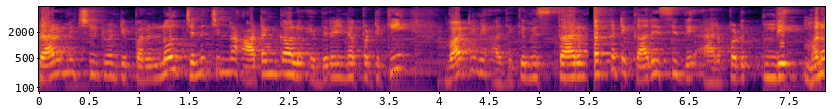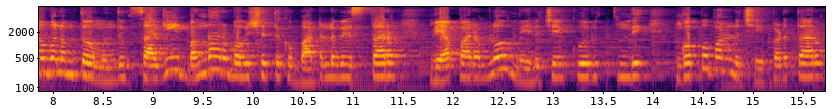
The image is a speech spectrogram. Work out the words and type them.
ప్రారంభించినటువంటి పనుల్లో చిన్న చిన్న ఆటంకాలు ఎదురైనప్పటికీ వాటిని అధిగమిస్తారు. చక్కటి కార్యసిద్ధి ఏర్పడుతుంది. మనోబలంతో ముందుకు సాగి బంగారు భవిష్యత్తుకు బాటలు వేస్తారు. వ్యాపారంలో మేలు చేకూరుతుంది. గొప్ప పనులు చేపడతారు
